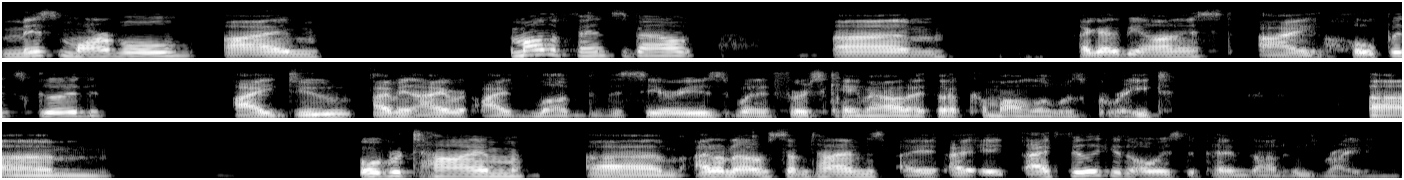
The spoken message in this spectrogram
Miss Marvel, I'm I'm on the fence about. Um, I got to be honest. I hope it's good. I do. I mean, I I loved the series when it first came out. I thought Kamala was great. Um, over time, um, I don't know. Sometimes I I I feel like it always depends on who's writing.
